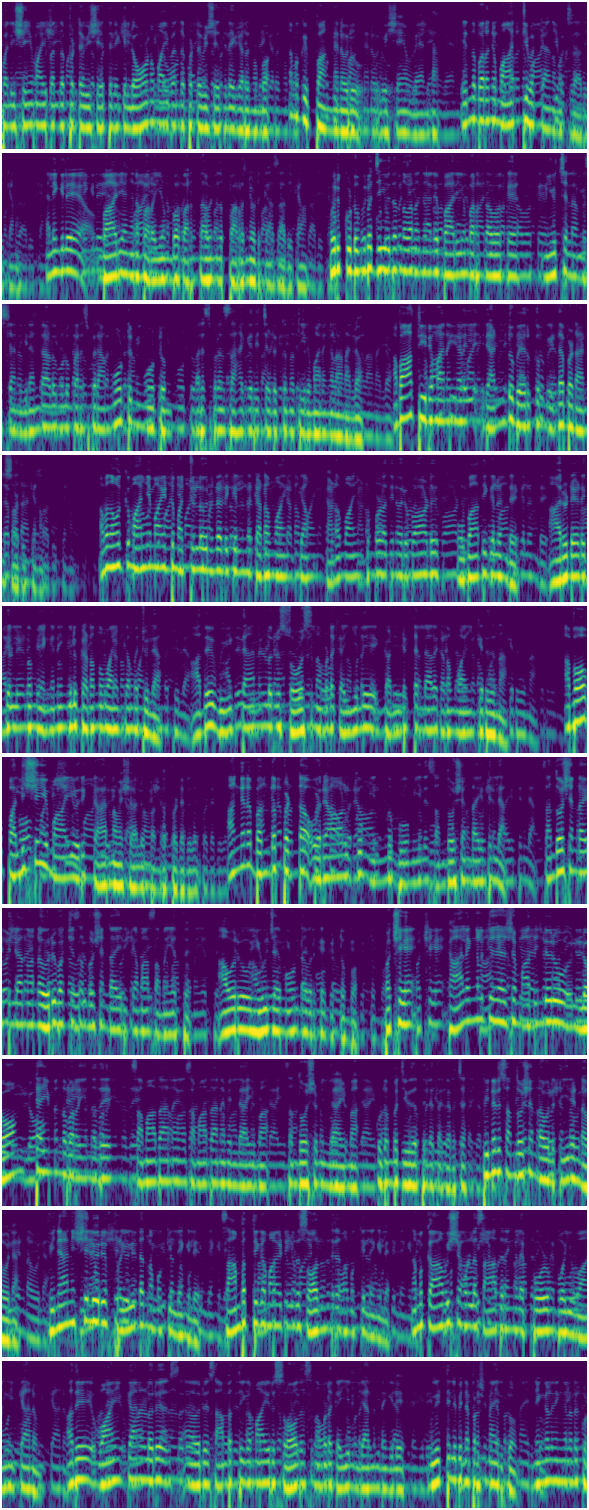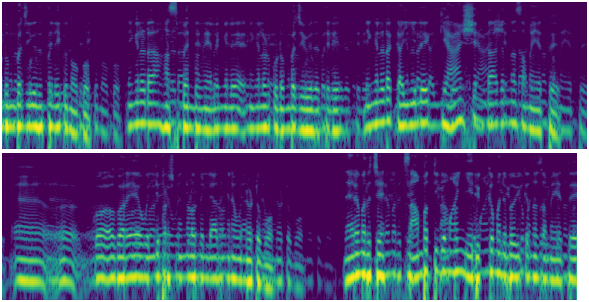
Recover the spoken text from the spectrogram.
പലിശയുമായി ബന്ധപ്പെട്ട വിഷയത്തിലേക്ക് ലോണുമായി ബന്ധപ്പെട്ട വിഷയത്തിലേക്ക് ഇറങ്ങുമ്പോൾ നമുക്ക് ഇപ്പൊ അങ്ങനെ ഒരു വിഷയം വേണ്ട എന്ന് പറഞ്ഞ് മാറ്റി വെക്കാൻ നമുക്ക് സാധിക്കണം. അല്ലെങ്കിൽ ഭാര്യ അങ്ങനെ പറയുമ്പോൾ ഭർത്താവിന് അത് പറഞ്ഞു കൊടുക്കാൻ സാധിക്കണം. ഒരു കുടുംബ ജീവിതം എന്ന് പറഞ്ഞാൽ ഭാര്യയും ഭർത്താവും ഒക്കെ മ്യൂച്വൽ അണ്ടർസ്റ്റാൻഡിങ് രണ്ടാളുകളും പരസ്പരം അങ്ങോട്ടും ഇങ്ങോട്ടും പരസ്പരം സഹകരിച്ചെടുക്കുന്ന തീരുമാനങ്ങളാണല്ലോ. അപ്പൊ ആ തീരുമാനങ്ങളിൽ രണ്ടുപേർക്കും ഇടപെടാൻ സാധിക്കണം. അപ്പൊ നമുക്ക് മാന്യമായിട്ട് മറ്റുള്ളവരുടെ അടുക്കൽ നിന്ന് കടം വാങ്ങിക്കാം. കടം വാങ്ങിക്കുമ്പോൾ അതിന് ഒരുപാട് ഉപാധികളുണ്ട്. ആരുടെ അടുക്കൽ നിന്നും എങ്ങനെയെങ്കിലും കടന്നു വാങ്ങിക്കാൻ പറ്റില്ല. അത് വീട്ടാനുള്ള ഒരു സോഴ്സ് നമ്മുടെ കയ്യിൽ കണ്ടിട്ടല്ലാതെ കടം വാങ്ങിക്കരുതെന്നാ. അപ്പോ പലിശയുമായി ഒരു കാരണവശാലും ബന്ധപ്പെടരുത്. അങ്ങനെ ബന്ധപ്പെട്ട ഒരാൾക്കും ഇന്ന് ഭൂമിയിൽ സന്തോഷം ഉണ്ടായിട്ടില്ല. സന്തോഷം ഉണ്ടായിട്ടില്ല എന്ന് പറഞ്ഞാൽ ഒരു പക്ഷെ സന്തോഷം ഉണ്ടായിരിക്കാം ആ സമയത്ത്. ആ ഒരു ഹ്യൂജ് എമൗണ്ട് അവർക്ക് കിട്ടുമ്പോൾ പക്ഷേ കാലങ്ങൾക്ക് ശേഷം അതിന്റെ ഒരു ലോങ് ടൈം എന്ന് പറയുന്നത് സമാധാന സമാധാനമില്ലായ്മ സന്തോഷമില്ലായ്മ കുടുംബ ജീവിതത്തിലെ തകർച്ച. പിന്നെ ഒരു സന്തോഷം ഉണ്ടാവില്ല തീരെ ഉണ്ടാവില്ല. ഫിനാൻഷ്യലി ഒരു ഫ്രീഡം നമുക്കില്ലെങ്കിൽ സാമ്പത്തികമായിട്ടുള്ള ഒരു സ്വാതന്ത്ര്യം നമുക്കില്ലെങ്കിൽ നമുക്ക് ആവശ്യമുള്ള സാധനങ്ങൾ എപ്പോഴും പോയി വാങ്ങിക്കാനും അത് വാങ്ങിക്കാനുള്ള ഒരു ഒരു സാമ്പത്തികമായ ഒരു സ്രോതസ് നമ്മുടെ കയ്യിൽ ഇല്ലാന്നുണ്ടെങ്കിൽ വീട്ടിൽ പിന്നെ പ്രശ്നമായിരിക്കും. നിങ്ങൾ നിങ്ങളുടെ കുടുംബ ജീവിതത്തിലേക്ക് നോക്കൂ. നിങ്ങളുടെ ഹസ്ബൻഡിന് അല്ലെങ്കിൽ നിങ്ങളുടെ കുടുംബ ജീവിതത്തിൽ നിങ്ങളുടെ കയ്യിൽ ക്യാഷ് ഉണ്ടാകുന്ന സമയത്ത് കുറെ വലിയ പ്രശ്നങ്ങളൊന്നും ഇല്ലാതെ ഇങ്ങനെ മുന്നോട്ട് പോകും. നേരെ മറിച്ച് സാമ്പത്തികമായി ഞെരുക്കം അനുഭവിക്കുന്ന സമയത്ത്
